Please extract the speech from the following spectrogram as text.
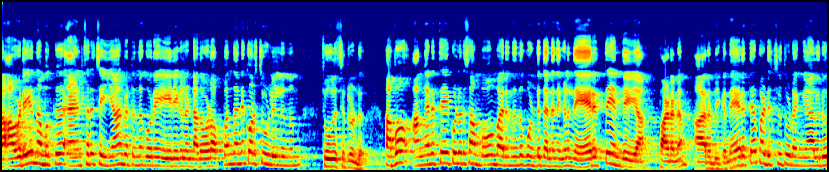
അവിടെയും നമുക്ക് ആൻസർ ചെയ്യാൻ പറ്റുന്ന കുറേ ഏരിയകളുണ്ട്. അതോടൊപ്പം തന്നെ കുറച്ച് ഉള്ളിൽ നിന്നും ചോദിച്ചിട്ടുണ്ട്. അപ്പോൾ അങ്ങനത്തേക്കുള്ളൊരു സംഭവം വരുന്നത് കൊണ്ട് തന്നെ നിങ്ങൾ നേരത്തെ എന്ത് ചെയ്യുക? പഠനം ആരംഭിക്കുക. നേരത്തെ പഠിച്ചു തുടങ്ങിയാൽ ഒരു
